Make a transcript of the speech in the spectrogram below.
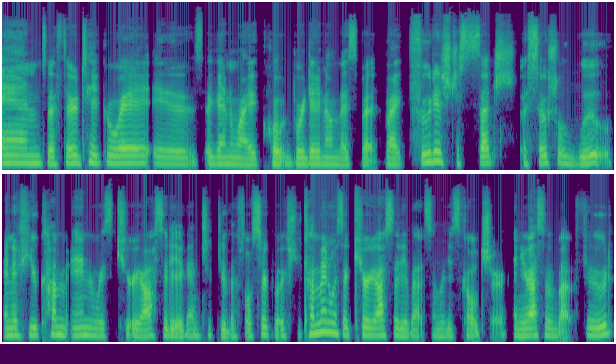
And the third takeaway is again why I quote Bourdain on this, but like food is just such a social glue. And if you come in with curiosity, again, to do the full circle, if you come in with a curiosity about somebody's culture and you ask them about food,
